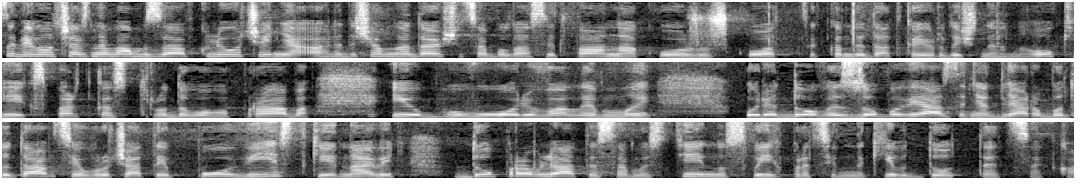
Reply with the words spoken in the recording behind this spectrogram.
Спасибі величезне вам за включення. А глядачам нагадаю, що це була Світлана Кожушко, кандидатка юридичних наук і експертка з трудового права. І обговорювали ми урядове зобов'язання для роботодавців вручати повістки навіть доправляти самостійно своїх працівників до ТЦК.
